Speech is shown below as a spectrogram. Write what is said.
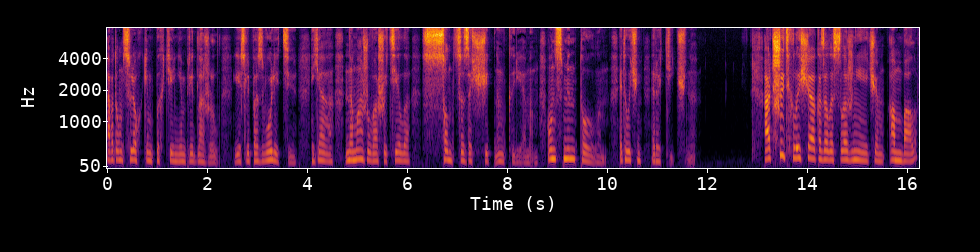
а потом с легким пыхтением предложил, «Если позволите, я намажу ваше тело солнцезащитным кремом. Он с ментолом. Это очень эротично». Отшить хлыща оказалось сложнее, чем амбалов.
